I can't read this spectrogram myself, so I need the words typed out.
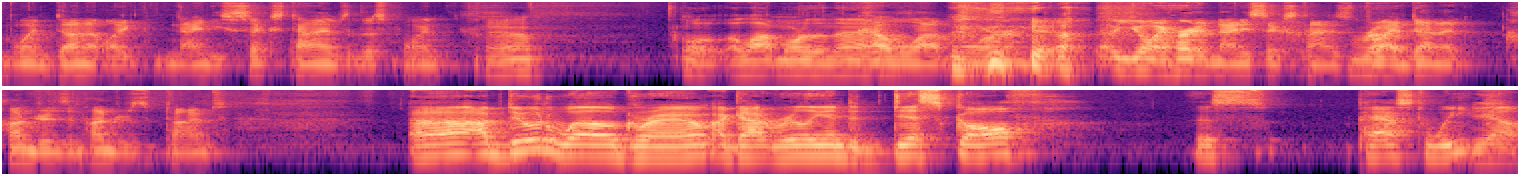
I've only done it like 96 times at this point. Yeah. Well, a lot more than that. A hell of a lot more. Yeah. You only heard it 96 times. Right. I've done it hundreds and hundreds of times. Uh, I'm doing well, Graham. I got really into disc golf this past week. Yeah.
